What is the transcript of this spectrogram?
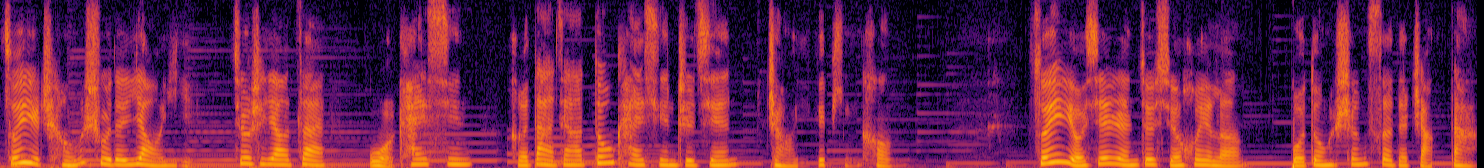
所以成熟的要义。就是要在我开心和大家都开心之间找一个平衡，所以有些人就学会了不动声色的长大，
